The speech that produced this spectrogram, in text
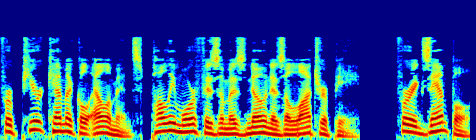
For pure chemical elements, polymorphism is known as allotropy. For example,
